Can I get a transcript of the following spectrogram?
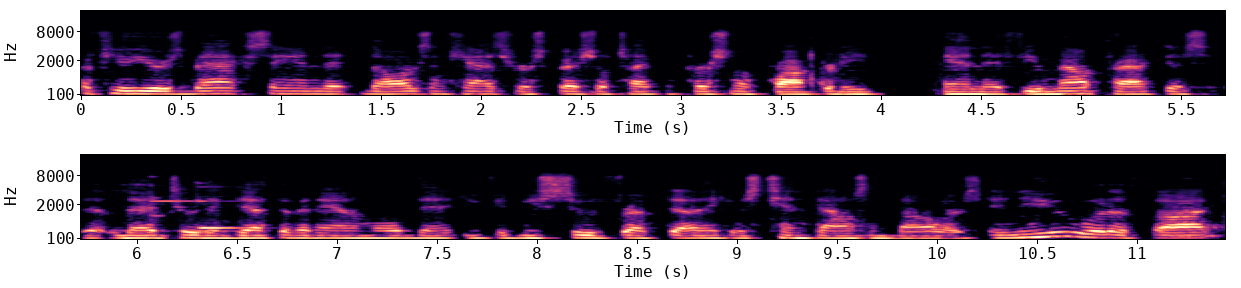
a few years back saying that dogs and cats were a special type of personal property and if you malpractice that led to the death of an animal, then you could be sued for up to, I think it was $10,000. And you would have thought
